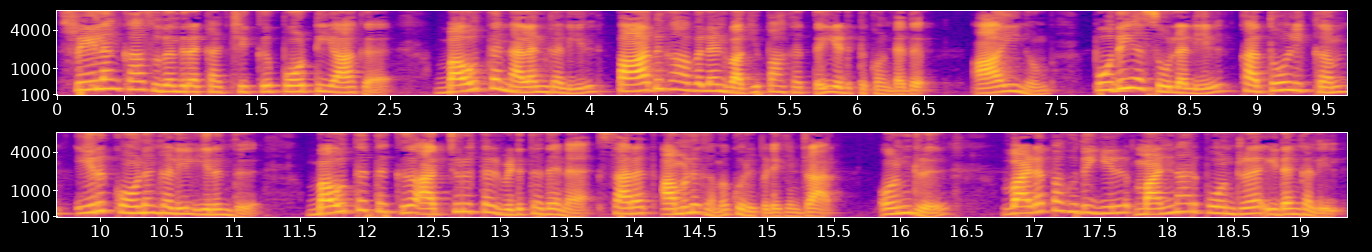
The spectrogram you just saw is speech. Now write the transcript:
ஸ்ரீலங்கா சுதந்திர கட்சிக்கு போட்டியாக பௌத்த நலன்களில் பாதுகாவலன் வகிப்பாகத்தை எடுத்துக்கொண்டது. ஆயினும் புதிய சூழலில் கத்தோலிக்கம் இரு கோணங்களில் இருந்து பௌத்தத்துக்கு அச்சுறுத்தல் விடுத்ததென சரத் அமுனுகம குறிப்பிடுகின்றார். ஒன்று வடபகுதியில் மன்னார் போன்ற இடங்களில்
